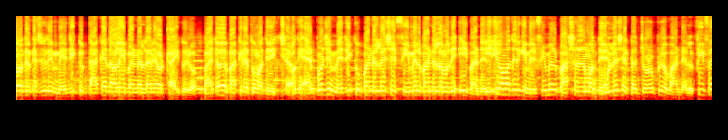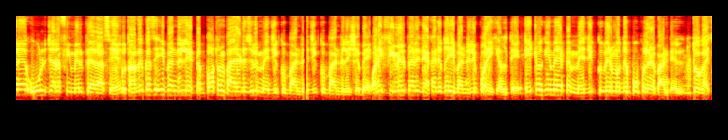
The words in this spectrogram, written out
তোমাদের কাছে যদি ম্যাজিক কিউব থাকে তাহলে এই বান্ডেলটা নিয়ে ট্রাই করো। বাই ওয়ে বাকিটা তোমাদের ইচ্ছা। ওকে এরপর যে ম্যাজিক কিউব বান্ডেল আছে ফিমেল বান্ডেলের মধ্যে এই বান্ডেল এটিও আমাদের গেমের ফিমেল ভার্সনের মধ্যে উল্লেশ একটা জনপ্রিয় বান্ডেল ফ্রি ফায়ারে উল্ড যারা ফিমেল প্লেয়ার আছে তো তাদের কাছে এই বান্ডেলে একটা প্রথম প্রায়োরিটি ছিল magic cube bundle magic cube bundle হিসেবে। অনেক ফিমেল প্লেয়ারই দেখা যেত এই বান্ডেলই পরে খেলতে। এইটাও গেমের একটা ম্যাজিক কিউবের মধ্যে পপুলার বান্ডেল তো গাইস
